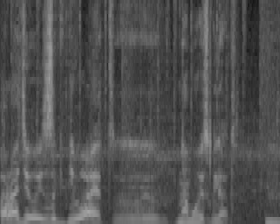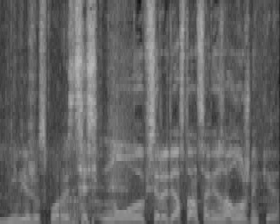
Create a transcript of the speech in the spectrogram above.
радио и загнивает, э, на мой взгляд. Не вижу спора здесь. Ну, все радиостанции, они заложники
